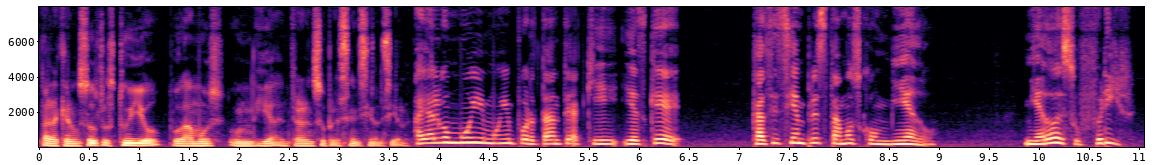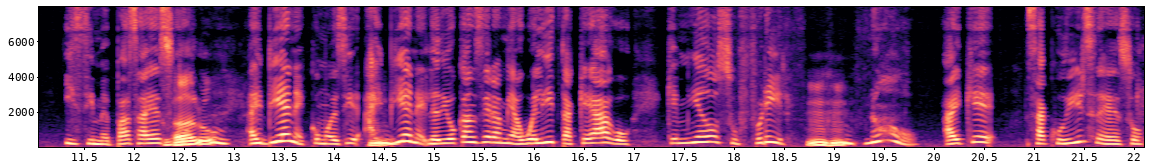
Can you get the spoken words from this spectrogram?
para que nosotros, tú y yo, podamos un día entrar en su presencia en el cielo. Hay algo muy, muy importante aquí y es que casi siempre estamos con miedo, miedo de sufrir. Y si me pasa esto, ahí viene, como decir, ahí viene, le dio cáncer a mi abuelita, ¿qué hago? qué miedo sufrir. No, hay que sacudirse eso.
